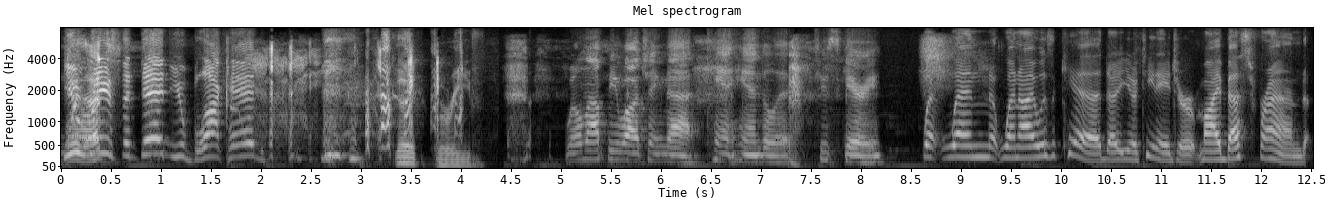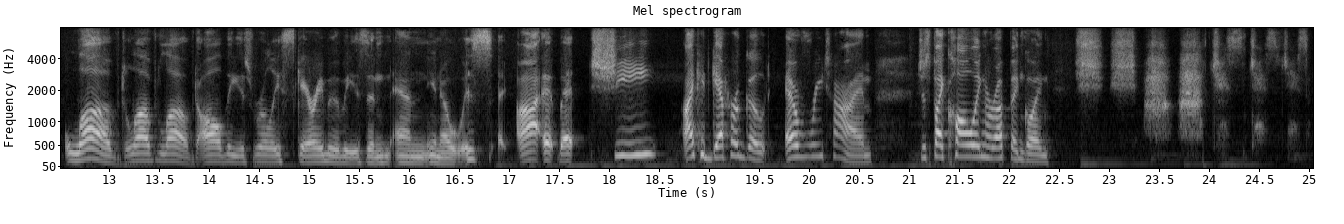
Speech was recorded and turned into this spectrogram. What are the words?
You Boy, that's- the dead, you blockhead. Good grief. Will not be watching that. Can't handle it. Too scary. when when when I was a kid, uh, you know, teenager, my best friend loved, loved, loved all these really scary movies, and and you know, was I but she I could get her goat every time just by calling her up and going, shh, shh, ah, ah, Jason, Jason, Jason.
